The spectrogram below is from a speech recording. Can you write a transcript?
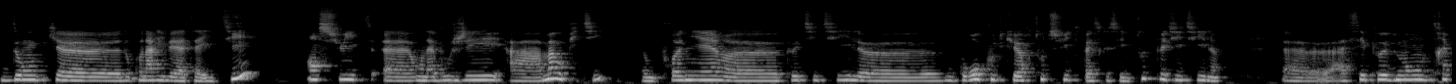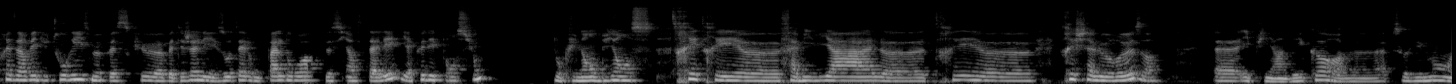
Donc, donc on est arrivé à Tahiti. Ensuite, on a bougé à Maupiti. Donc première euh, petite île, euh, gros coup de cœur tout de suite parce que c'est une toute petite île, euh, assez peu de monde, très préservée du tourisme parce que bah, déjà les hôtels n'ont pas le droit de s'y installer, il n'y a que des pensions. Donc une ambiance très très familiale, très très chaleureuse. Et puis un décor absolument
